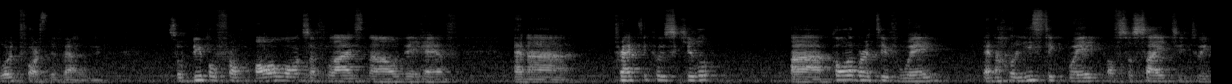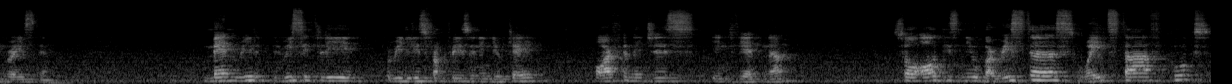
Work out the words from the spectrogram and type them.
workforce development. So people from all walks of life now, they have an, uh, practical skill, a collaborative way, and a holistic way of society to embrace them. Men re recently released from prison in UK, orphanages in Vietnam. So all these new baristas, wait staff, cooks,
